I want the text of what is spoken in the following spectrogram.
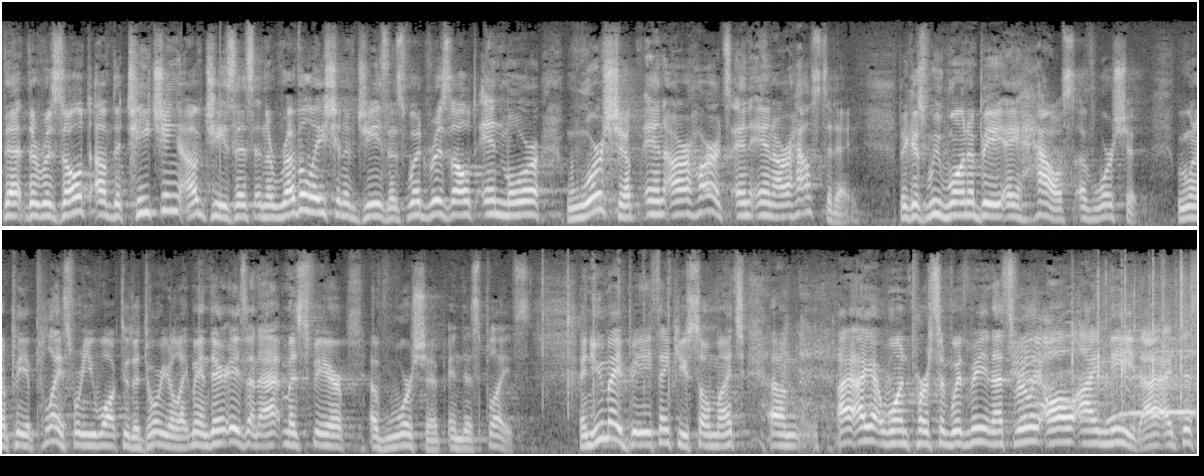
that the result of the teaching of Jesus and the revelation of Jesus would result in more worship in our hearts and in our house today because we want to be a house of worship. We want to be a place where you walk through the door, you're like, man, there is an atmosphere of worship in this place. And you may be, thank you so much. Um, I, I, got one person with me, and that's really all I need. I, I just,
